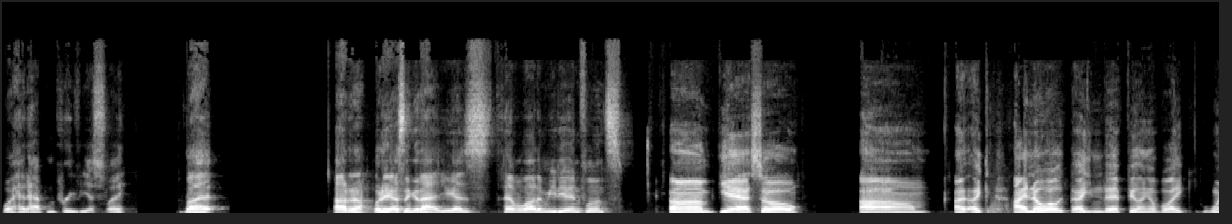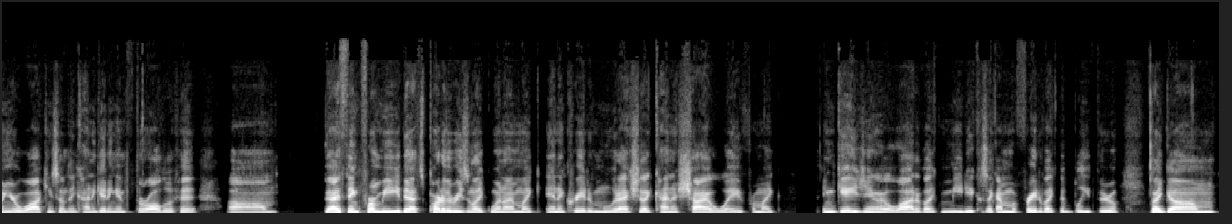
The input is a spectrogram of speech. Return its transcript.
what had happened previously. But I don't know. What do you guys think of that? You guys have a lot of media influence? Um, yeah, so um I like I know that feeling of like when you're watching something kind of getting enthralled with it. Um I think for me that's part of the reason like when I'm like in a creative mood, I actually like kind of shy away from like engaging in a lot of like media because like I'm afraid of like the bleed through. Like um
